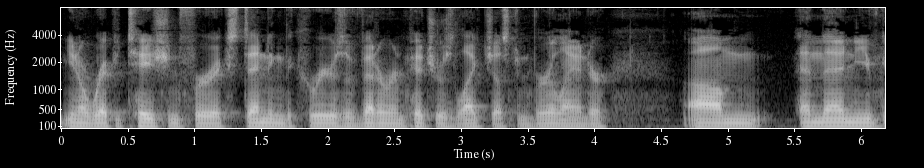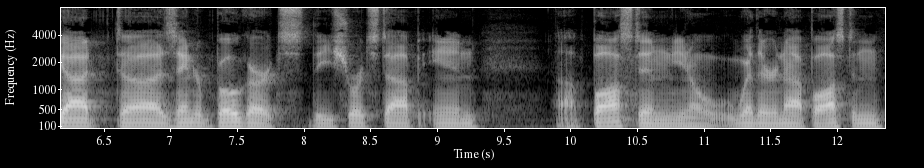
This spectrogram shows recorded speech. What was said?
you know reputation for extending the careers of veteran pitchers like Justin Verlander. Um, and then you've got uh, Xander Bogaerts, the shortstop in uh, Boston. You know whether or not Boston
